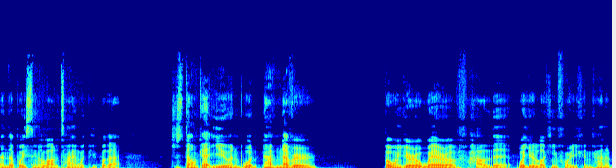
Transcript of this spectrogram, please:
end up wasting a lot of time with people that just don't get you and would have never but when you're aware of how the what you're looking for you can kind of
